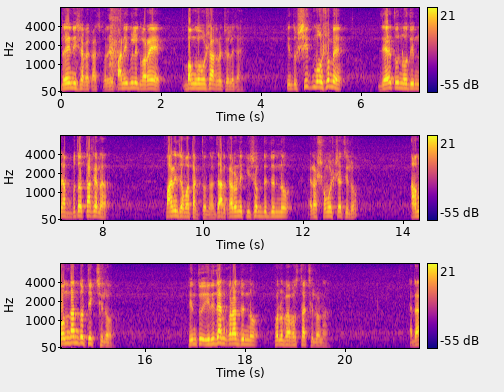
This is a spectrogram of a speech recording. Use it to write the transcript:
ড্রেন হিসাবে কাজ করে, এই পানিগুলি গড়ে বঙ্গোপসাগরে চলে যায়। কিন্তু শীত মৌসুমে যেহেতু নদীর নাব্যতা থাকে না, পানি জমা থাকতো না, যার কারণে কৃষকদের জন্য একটা সমস্যা ছিল। আমন্দান তো ঠিক ছিল, কিন্তু ইরিদান করার জন্য কোনো ব্যবস্থা ছিল না। এটা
